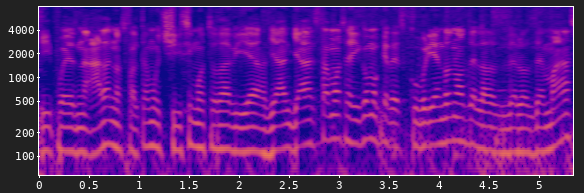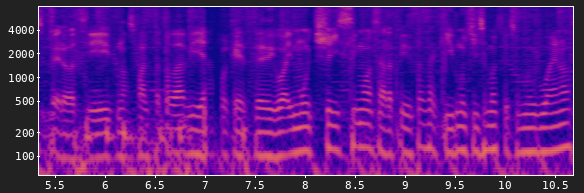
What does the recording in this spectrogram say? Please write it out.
Y pues nada, nos falta muchísimo todavía. Ya, ya estamos ahí como que descubriéndonos de los, de los demás, pero sí, nos falta todavía. Porque te digo, hay muchísimos artistas aquí, muchísimos que son muy buenos.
